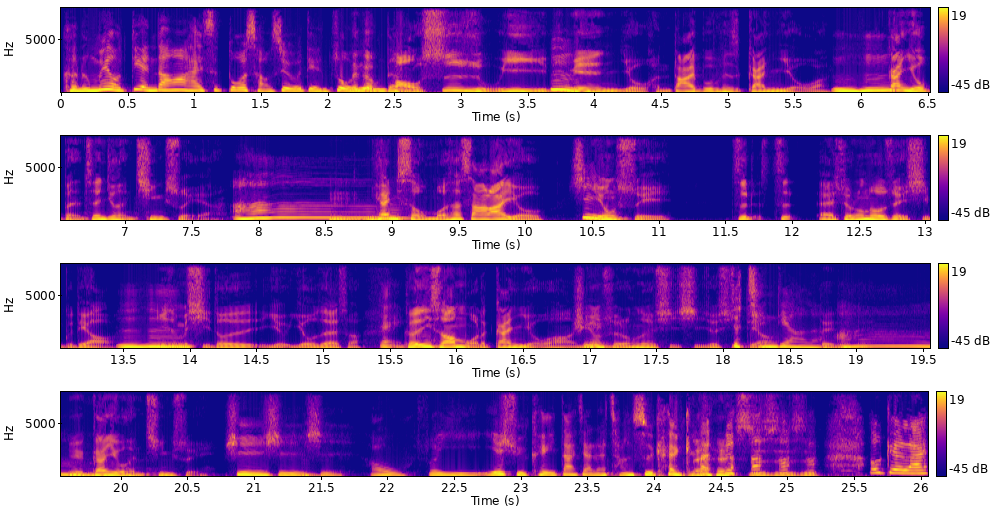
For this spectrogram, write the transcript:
可能没有电到，它还是多少是有点作用的那个。保湿乳液里面有很大一部分是甘油啊，嗯哼，甘油本身就很清水啊。啊，嗯，你看你手抹上沙拉油，你用水自自哎水龙头水洗不掉，嗯你怎么洗都是油油在手。对可是你手上抹的甘油哈，你用水龙头洗洗就洗就清掉了对对对，啊因为甘油很清水。是是是，好，所以也许可以大家来尝试看看。是是是，OK，来，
